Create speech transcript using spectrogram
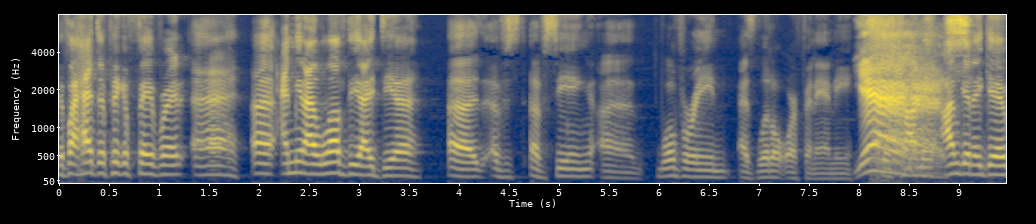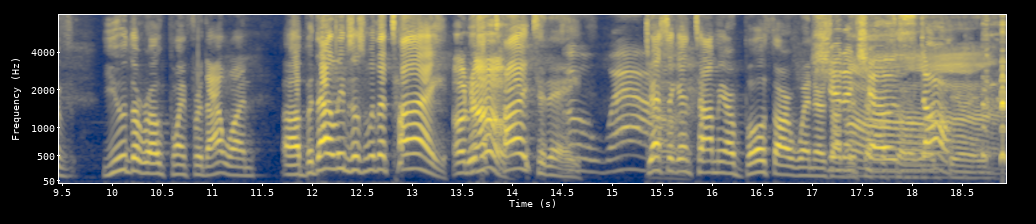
if I had to pick a favorite, uh, uh, I mean, I love the idea uh, of, of seeing uh, Wolverine as Little Orphan Annie. So, Tommy, I'm going to give you the rogue point for that one. Uh, but that leaves us with a tie. Oh, we have no. a tie today. Oh wow. Jessica and Tommy are both our winners. on Shoulda this chose episode of Stomp.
